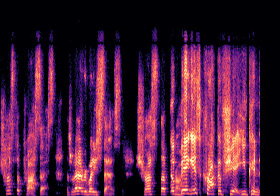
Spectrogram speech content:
Trust the process. That's what everybody says. Trust the the process. biggest crock of shit you can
